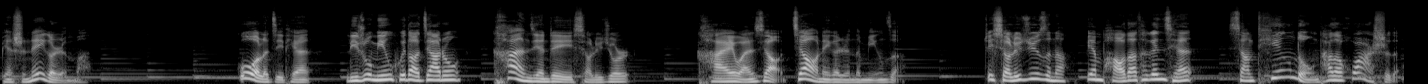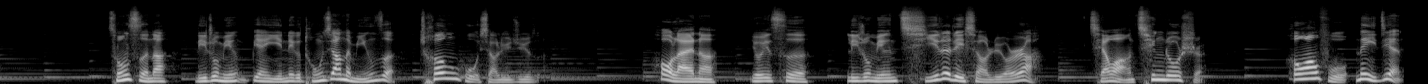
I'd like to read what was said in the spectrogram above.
便是那个人吗？”过了几天，李柱明回到家中，看见这小驴驹儿。开玩笑叫那个人的名字，这小驴驹子呢，便跑到他跟前，像听懂他的话似的。从此呢，李柱明便以那个同乡的名字称呼小驴驹子。后来呢，有一次，李柱明骑着这小驴儿啊，前往青州时，恒王府内监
